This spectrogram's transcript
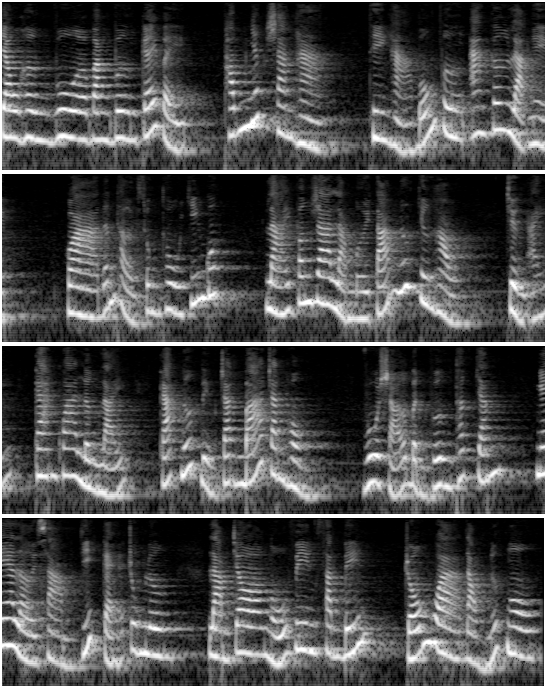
Châu Hưng vua văn vương kế vị, Thống nhất sang hà, Thiên hạ bốn phương an cư lạc nghiệp. Qua đến thời xuân thu chiến quốc, Lại phân ra làm 18 nước chư hầu. Chừng ấy, can qua lần lẫy các nước đều tranh bá tranh hùng. Vua sở Bình Vương thất chánh, Nghe lời xàm giết kẻ trung lương, Làm cho ngũ viên sanh biến Trốn qua đồng nước ngô.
